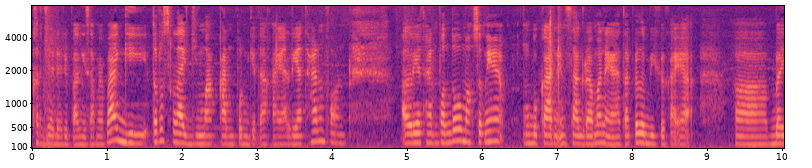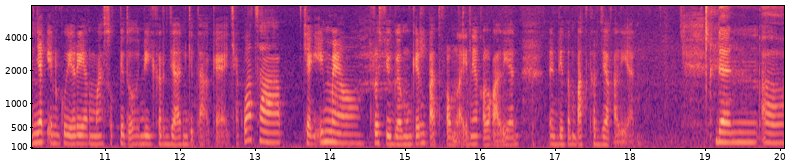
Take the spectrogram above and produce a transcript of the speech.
kerja dari pagi sampai pagi terus lagi makan pun kita kayak lihat handphone. Eh, lihat handphone tuh maksudnya bukan instagraman ya tapi lebih ke kayak eh, banyak inquiry yang masuk gitu di kerjaan kita. Kayak cek whatsapp cek email terus juga mungkin platform lainnya kalau kalian dan di tempat kerja kalian. Dan eh,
